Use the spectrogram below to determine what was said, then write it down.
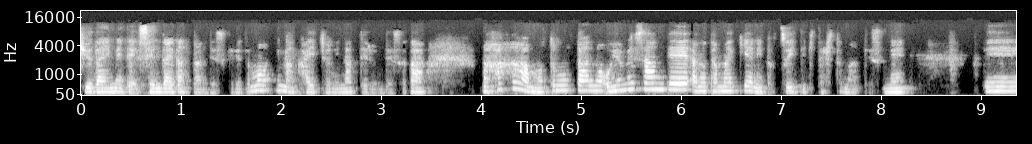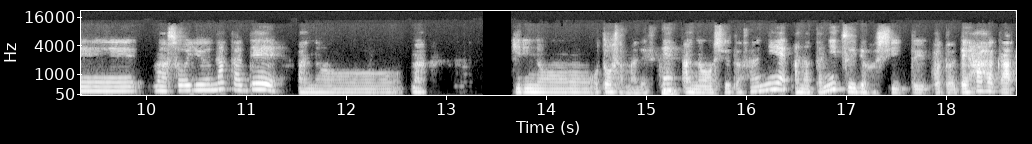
9代目で先代だったんですけれども今会長になってるんですが、まあ、母はもともとあのお嫁さんであの玉木屋に嫁いできた人なんですね。でまあ、そういう中で、あのまあ、義理のお父様ですね、うん、あの、修太さんにあなたに継いでほしいということで、母が、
